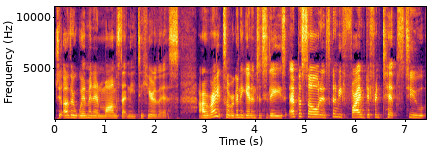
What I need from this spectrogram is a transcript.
to other women and moms that need to hear this. All right, so we're going to get into today's episode. It's going to be five different tips to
